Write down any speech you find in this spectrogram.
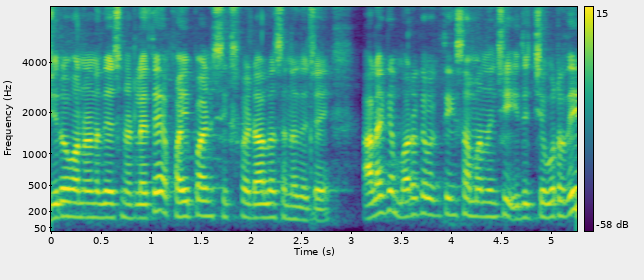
జీరో వన్ అనేది వేసినట్లయితే five point six five dollars అనేది వచ్చాయి. అలాగే మరొక వ్యక్తికి సంబంధించి ఇది చివరిది.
